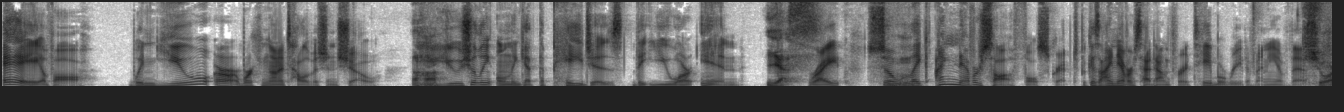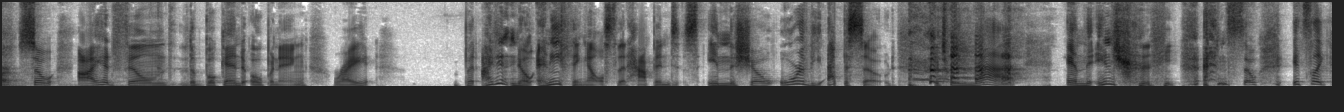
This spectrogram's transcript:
A of all, when you are working on a television show, uh-huh. you usually only get the pages that you are in, Yes. right? So, mm-hmm. like, I never saw a full script because I never sat down for a table read of any of this. Sure. So, I had filmed the bookend opening, right? but I didn't know anything else that happened in the show or the episode between that and the injury. And so it's like,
